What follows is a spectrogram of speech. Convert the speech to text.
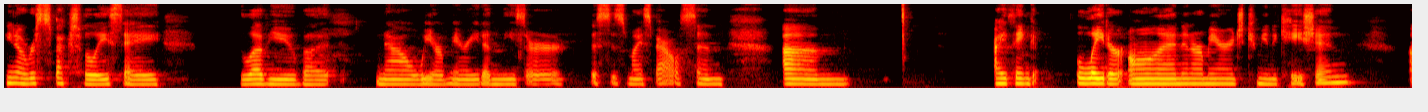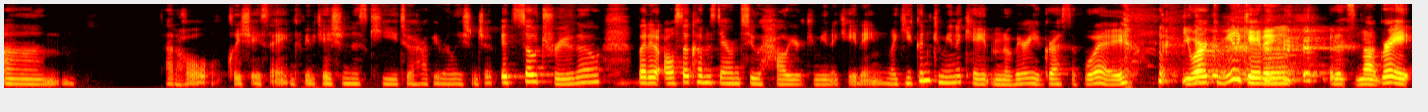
you know, respectfully say, love you, but now we are married and these are this is my spouse. And um, I think later on in our marriage, communication, um, that whole cliche saying, communication is key to a happy relationship. It's so true though, but it also comes down to how you're communicating. Like you can communicate in a very aggressive way. you are communicating, but it's not great.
